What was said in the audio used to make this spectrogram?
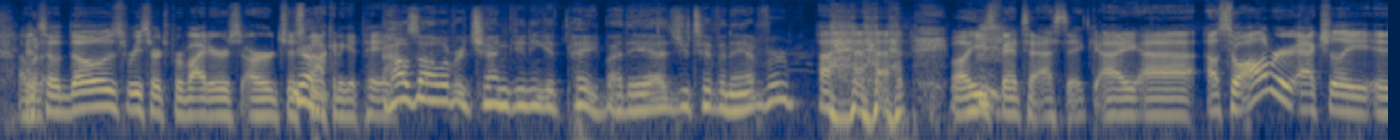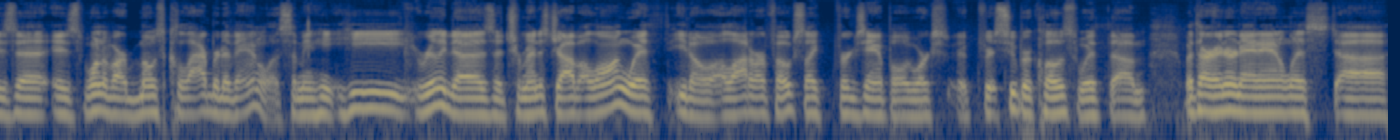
and so those research providers are just not going to get paid. How's Oliver Chen going to get paid? By the adjective and adverb? well, he's fantastic. I uh, so Oliver actually is a, is one of our most collaborative analysts. I mean, he he really does a tremendous job, along with you know a lot of our folks. Like for example, works super close with um, with our internet analyst uh,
